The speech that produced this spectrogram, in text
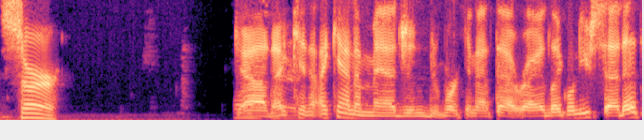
sir. God, I can I can't imagine working at that ride. Like when you said it,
